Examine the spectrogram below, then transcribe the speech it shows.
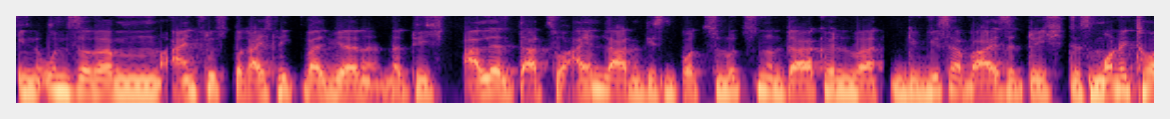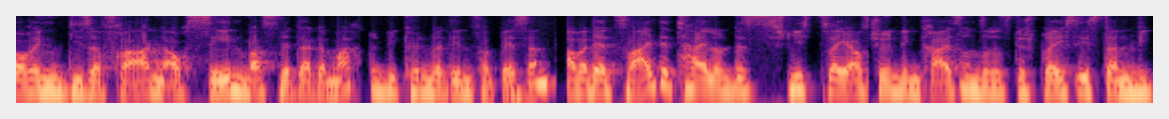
in unserem Einflussbereich liegt, weil wir natürlich alle dazu einladen, diesen Bot zu nutzen. Und da können wir in gewisser Weise durch das Monitoring dieser Fragen auch sehen, was wird da gemacht und wie können wir den verbessern. Aber der zweite Teil, und das schließt gleich auch schön den Kreis unseres Gesprächs, ist dann, wie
